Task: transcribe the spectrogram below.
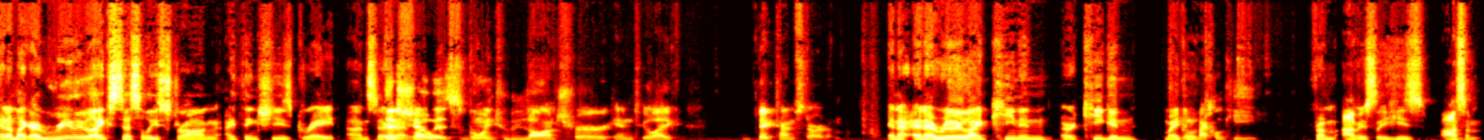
and I'm like, I really like Cecily Strong. I think she's great on Saturday this Night show Live. is going to launch her into like big time stardom. and I, and I really like Keenan or Keegan Michael, Michael Michael Key. from obviously he's awesome.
